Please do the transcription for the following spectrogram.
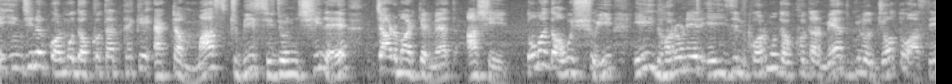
এই ইঞ্জিনের কর্মদক্ষতার থেকে একটা মাস্ট বি সৃজনশীলে চার মার্কের ম্যাথ আসে। তোমাকে অবশ্যই এই ধরনের এই যে কর্মদক্ষতার ম্যাথগুলো যত আছে,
